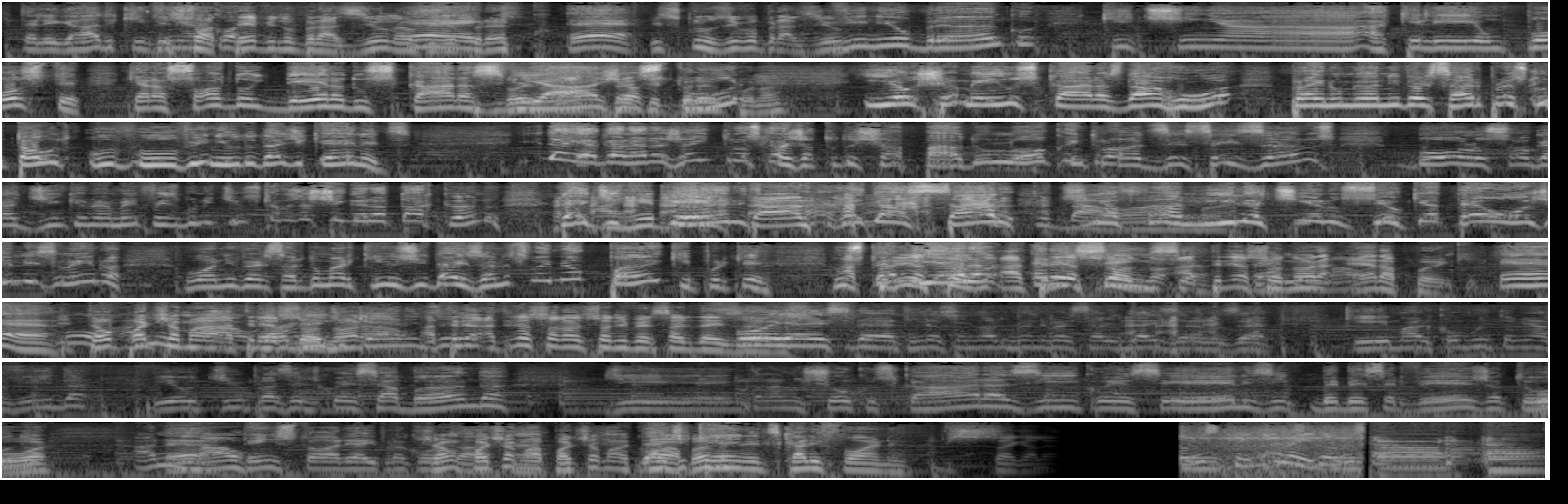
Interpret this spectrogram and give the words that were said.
tá ligado? Que Que só com- teve no Brasil, né? O É, vinil branco. É, Exclusivo Brasil. vinil branco que tinha aquele um pôster que era só doideira dos caras, Dois viagens, e tour. branco, né? E eu chamei os caras da rua pra ir no meu aniversário pra escutar o, o- o vinil do Dead Kennedys. E daí a galera já entrou, os caras já tudo chapado, louco, entrou lá 16 anos, bolo, salgadinho que minha mãe fez bonitinho, os caras já chegaram atacando. Dead Kennedys, arregaçaram, tinha hora, família, tinha não sei o que, até hoje eles lembram. O aniversário do Marquinhos de 10 anos foi meu punk, porque A os trilha, caras era, a era trilha sono- essência. a trilha sonora era punk. É. Então Pô, pode chamar a animal, trilha sonora. A trilha, a trilha sonora do seu aniversário de 10 Foi anos. esse daí, a trilha sonora do meu aniversário de 10 anos, é. Que marcou muito a minha vida e eu tive o prazer de conhecer a banda, de entrar no show com os caras e conhecer eles e beber cerveja, tudo. Boa. Animal. É, tem história aí pra contar. Chama, pode chamar, é. pode chamar. Qual Dead banda? Kennedys, Califórnia.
